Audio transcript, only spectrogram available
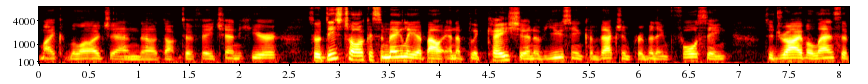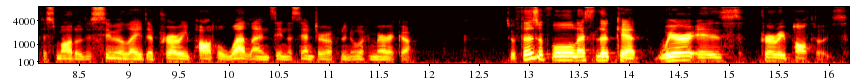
Mike Barlage and uh, Dr. Fei Chen here. So this talk is mainly about an application of using convection permitting forcing to drive a land surface model to simulate the prairie pothole wetlands in the center of North America. So first of all, let's look at where is prairie potholes.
